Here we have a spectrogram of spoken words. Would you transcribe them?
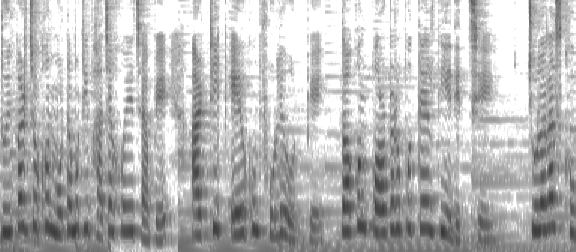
দুইবার যখন মোটামুটি ভাজা হয়ে যাবে আর ঠিক এরকম ফুলে উঠবে, তখন পরোটার উপর তেল দিয়ে দিচ্ছি। চুলারাস খুব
